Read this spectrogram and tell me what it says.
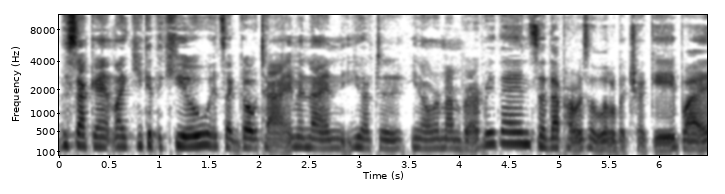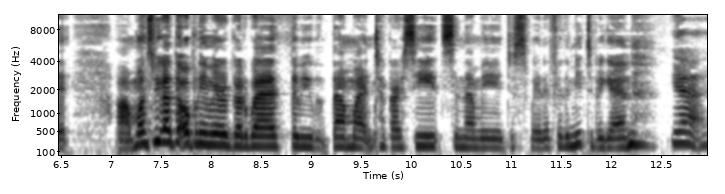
the second like you get the cue, it's like go time, and then you have to you know remember everything. So that part was a little bit tricky, but um, once we got the opening we were good with, then we then went and took our seats, and then we just waited for the meet to begin. Yeah.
